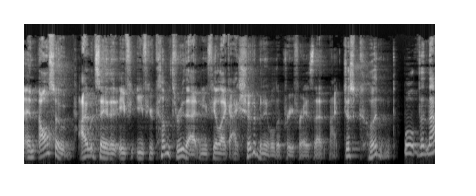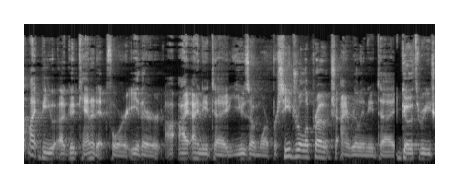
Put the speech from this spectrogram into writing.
And also, I would say that if, if you come through that and you feel like I should have been able to prephrase that and I just couldn't, well, then that might be a good candidate for either I, I need to use a more procedural approach, I really need to go through each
